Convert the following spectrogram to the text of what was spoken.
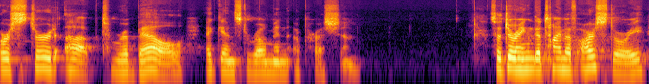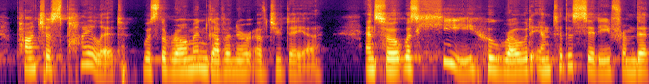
or stirred up to rebel against Roman oppression. So during the time of our story, Pontius Pilate was the Roman governor of Judea. And so it was he who rode into the city from the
